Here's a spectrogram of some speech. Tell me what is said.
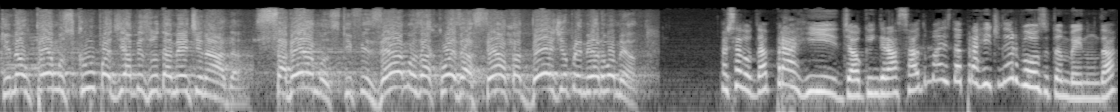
que não temos culpa de absolutamente nada. Sabemos que fizemos a coisa certa desde o primeiro momento. Marcelo, dá pra rir de algo engraçado, mas dá pra rir de nervoso também, não dá?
